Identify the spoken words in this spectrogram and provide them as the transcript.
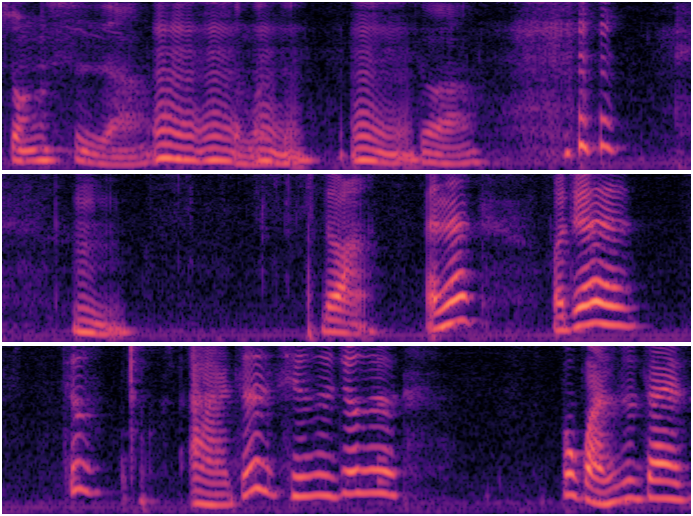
装饰啊，嗯嗯什么的嗯嗯，对吧、对吧？反正我觉得就是，啊，这其实就是，不管是在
